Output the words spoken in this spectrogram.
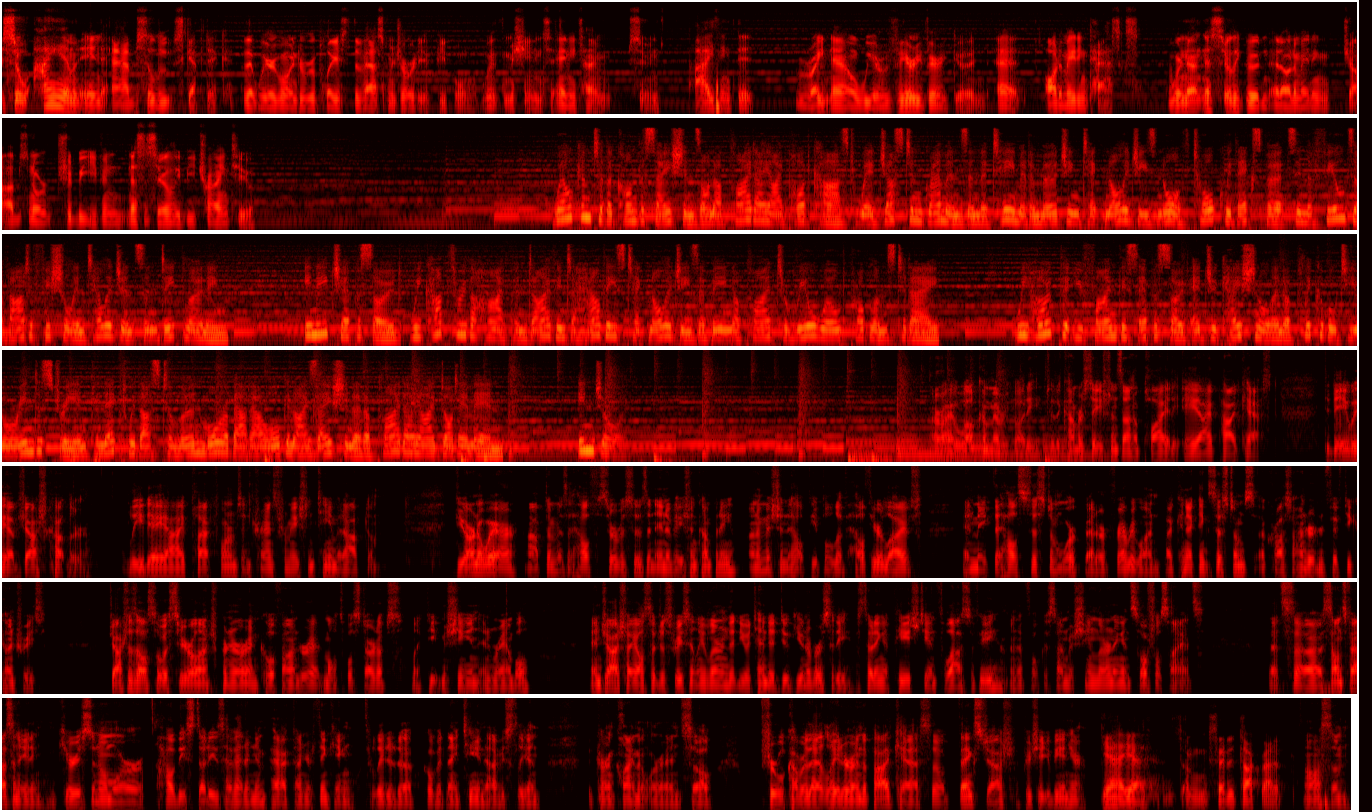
So I am an absolute skeptic that we are going to replace the vast majority of people with machines anytime soon. I think that right now we are very, very good at automating tasks. We're not necessarily good at automating jobs, nor should we even necessarily be trying to. Welcome to the Conversations on Applied AI podcast, where Justin Grammens and the team at Emerging Technologies North talk with experts in the fields of artificial intelligence and deep learning. In each episode, we cut through the hype and dive into how these technologies are being applied to real world problems today. We hope that you find this episode educational and applicable to your industry and connect with us to learn more about our organization at appliedai.mn. Enjoy. All right, welcome everybody to the Conversations on Applied AI podcast. Today we have Josh Cutler, lead AI platforms and transformation team at Optum. If you aren't aware, Optum is a health services and innovation company on a mission to help people live healthier lives and make the health system work better for everyone by connecting systems across 150 countries. Josh is also a serial entrepreneur and co founder at multiple startups like Deep Machine and Ramble. And Josh, I also just recently learned that you attended Duke University studying a PhD in philosophy and a focus on machine learning and social science. That uh, sounds fascinating. I'm curious to know more how these studies have had an impact on your thinking related to COVID 19, obviously, and the current climate we're in. So, sure we'll cover that later in the podcast. So, thanks, Josh. Appreciate you being here. Yeah, yeah. I'm excited to talk about it. Awesome.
